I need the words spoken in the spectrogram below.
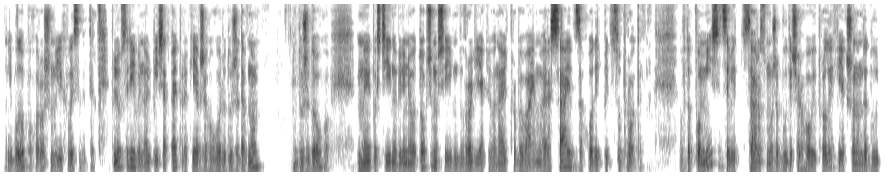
і було по-хорошому їх висадити. Плюс рівень 0,55, про який я вже говорю дуже давно. Дуже довго ми постійно біля нього топчемося, і вроді як його навіть пробиваємо. RSI заходить під супротив. Тобто по місяцеві зараз може бути черговий пролив, якщо нам дадуть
